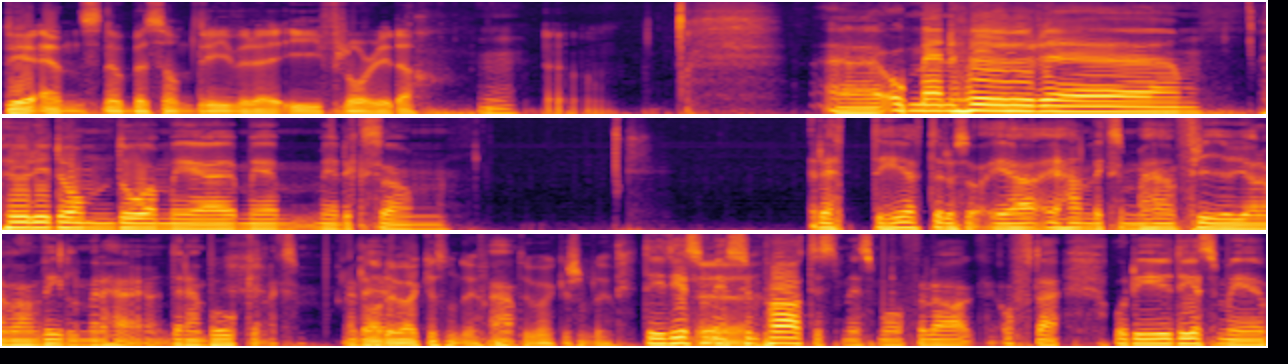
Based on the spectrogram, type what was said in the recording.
det är en snubbe som driver det i Florida. mm. Eh, Eh, och, men hur... hur är de då med, med, med liksom rättigheter och så? Är, är han liksom är han fri att göra vad han vill med det här, den här boken? Liksom? Eller? Ja, det verkar som det. Ja. Det verkar som det. Det är det som är Eh. sympatiskt med små förlag ofta. Och det är ju det som är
